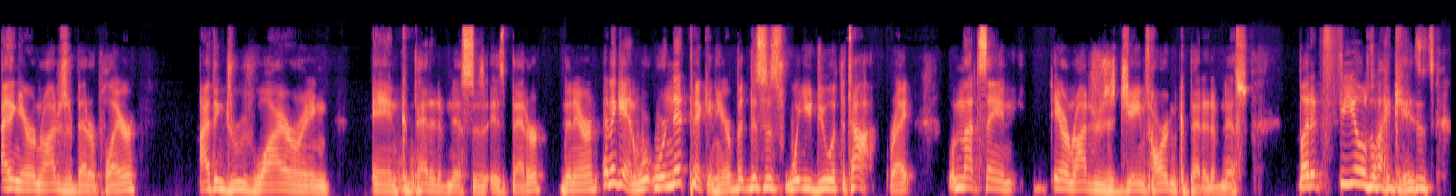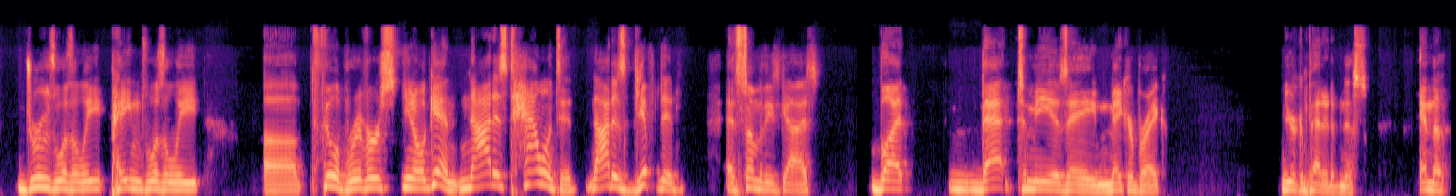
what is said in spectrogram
I think Aaron Rodgers is a better player. I think Drew's wiring and competitiveness is, is better than Aaron. And again, we're, we're nitpicking here, but this is what you do at the top, right? I'm not saying Aaron Rodgers is James Harden competitiveness, but it feels like his Drew's was elite, Peyton's was elite. Uh, Philip Rivers, you know, again, not as talented, not as gifted as some of these guys, but that to me is a make or break your competitiveness and the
